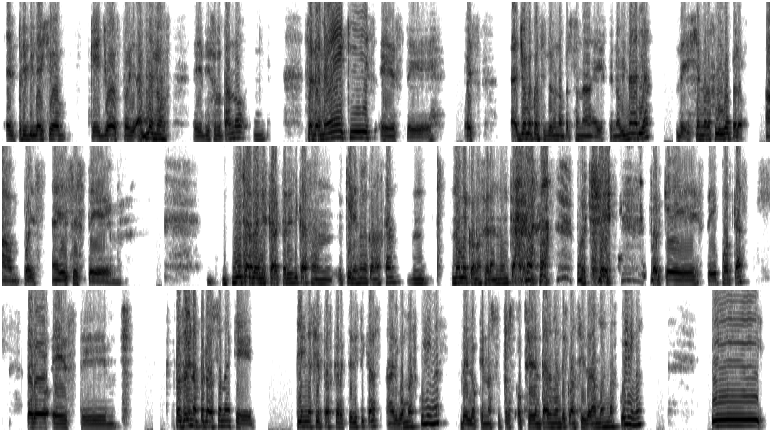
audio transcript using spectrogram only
el privilegio que yo estoy al menos eh, disfrutando. CDMX, este, pues eh, yo me considero una persona este, no binaria, de género fluido, pero pues es este muchas de mis características son quienes no me conozcan no me conocerán nunca porque porque este podcast pero este pues soy una persona que tiene ciertas características algo masculinas, de lo que nosotros occidentalmente consideramos masculino. Y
